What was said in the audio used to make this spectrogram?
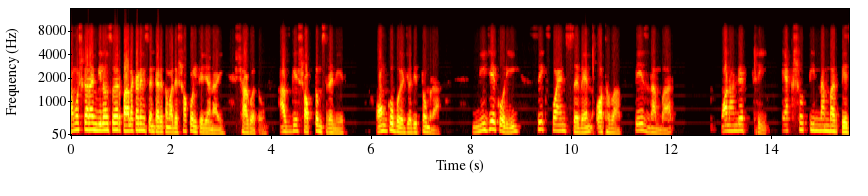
নমস্কার, আমি মিলন স্যার, পাল একাডেমি সেন্টারে তোমাদের সকলকে জানাই স্বাগত। আজকে সপ্তম শ্রেণির অঙ্ক বইয়ের যদি তোমরা নিজে করি সিক্স পয়েন্ট সেভেন অথবা page number one hundred three একশো তিন নাম্বার পেজ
